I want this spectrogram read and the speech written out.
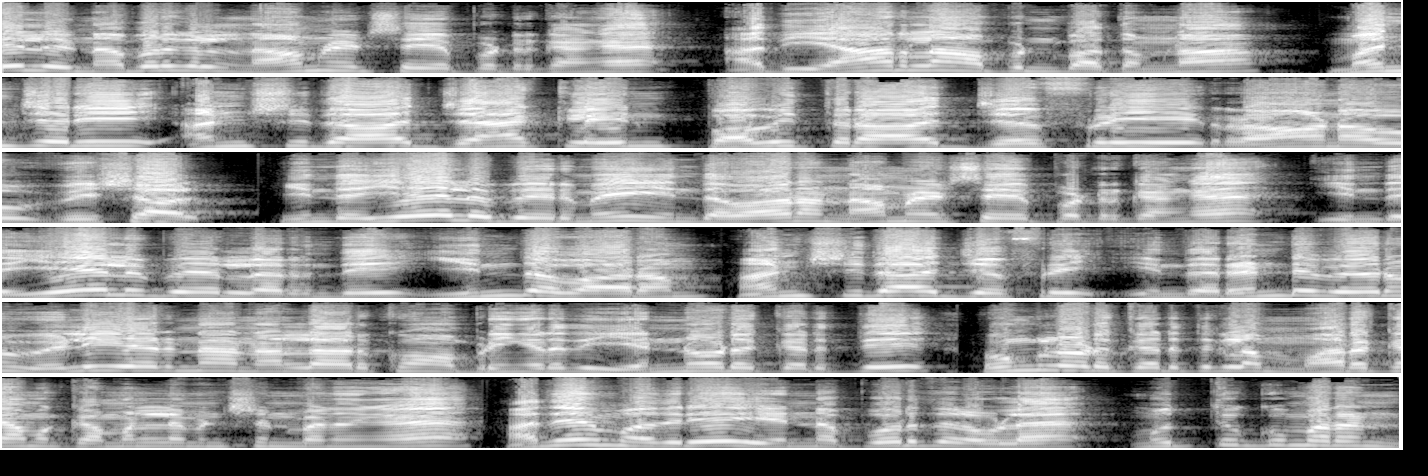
ஏழு நபர்கள் நாமினேட் செய்யப்பட்டிருக்காங்க. அது யாரெல்லாம் அப்படின்னு பார்த்தோம்னா மஞ்சரி அன்ஷிதா ஜாக்லின் பவித்ரா ஜெஃப்ரி ராணவ் விஷால். இந்த ஏழு பேருமே இந்த வாரம் நாமினேட் செய்யப்பட்டிருக்காங்க. இந்த ஏழு பேர்ல இருந்து இந்த வாரம் அன்ஷிதா ஜெஃப்ரி இந்த ரெண்டு பேரும் வெளியேறினா நல்லா இருக்கும் அப்படிங்கிறது என்னோட கருத்து. உங்களோட கருத்துக்களை மறக்காம கமெண்ட்ல மென்ஷன் பண்ணுங்க. அதே மாதிரியே என்ன பொறுத்தளவுல முத்துக்குமரன்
